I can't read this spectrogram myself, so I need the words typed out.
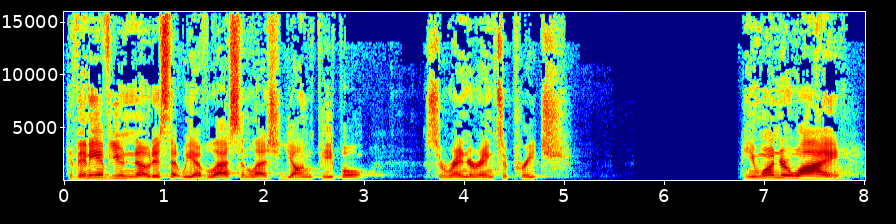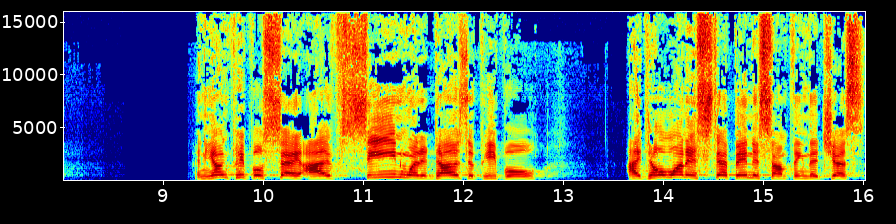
Have any of you noticed that we have less and less young people? surrendering to preach. You wonder why. And young people say, I've seen what it does to people. I don't want to step into something that just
